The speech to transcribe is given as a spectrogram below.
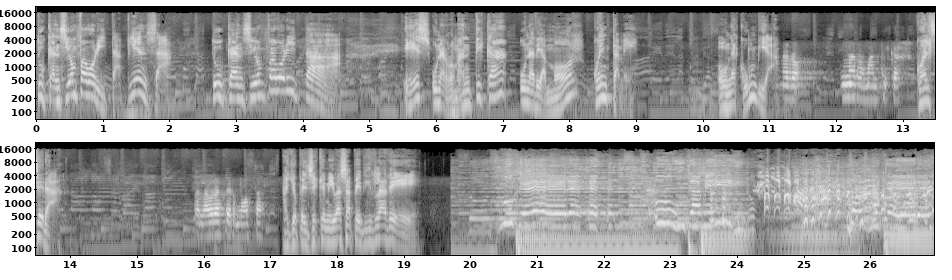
tu canción favorita. Piensa, tu canción favorita. ¿Es una romántica? ¿Una de amor? Cuéntame. ¿O una cumbia? Una, ro- una romántica. ¿Cuál será? Palabras hermosas. Ah, yo pensé que me ibas a pedir la de... mujeres, un camino. Dos mujeres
